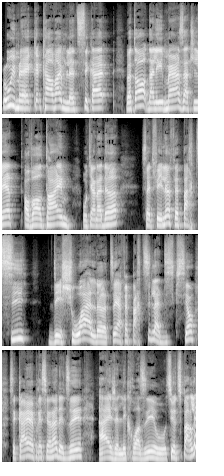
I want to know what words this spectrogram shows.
Oui, mais quand même, là, tu sais, quand mettons, dans les meilleurs athlètes of all time au Canada, cette fille-là fait partie des choix, là, tu sais, elle fait partie de la discussion. C'est quand même impressionnant de dire, hey, je l'ai croisée au... Tu as-tu parlé?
